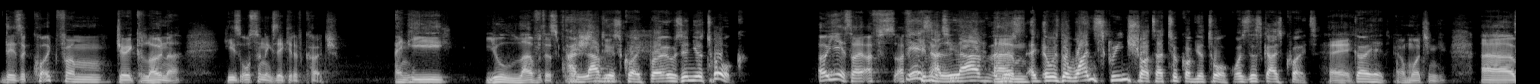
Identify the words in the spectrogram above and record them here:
there's a quote from Jerry Colonna. He's also an executive coach. And he, you'll love this quote. I love this quote, bro. It was in your talk. Oh yes, I, have I've yes, I love. Um, it was the one screenshot I took of your talk. Was this guy's quote? Hey, go ahead. I'm watching you. Um,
